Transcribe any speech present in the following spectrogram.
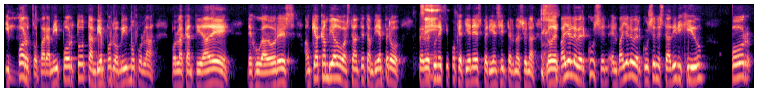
Y mm. Porto, para mí Porto también por lo mismo, por la por la cantidad de, jugadores, aunque ha cambiado bastante también, pero, pero es un equipo que tiene experiencia internacional. Lo del Bayer Leverkusen, el Bayer Leverkusen está dirigido por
